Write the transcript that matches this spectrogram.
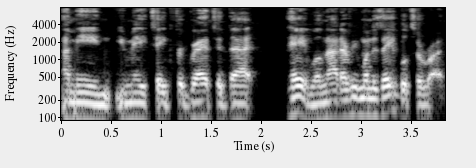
I mean, you may take for granted that, hey, well, not everyone is able to run.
